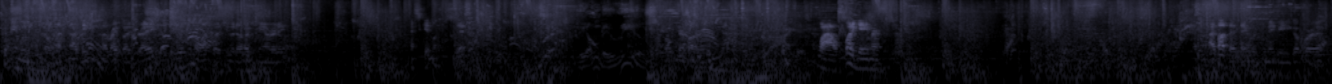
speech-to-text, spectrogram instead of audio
Nautilus could be in the left. No, I think he's in the right bush, right? If he was in the left bush, he would have hooked me already. My skin looks sick. the only real. Wow, what a gamer. I thought that they would maybe go for it.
